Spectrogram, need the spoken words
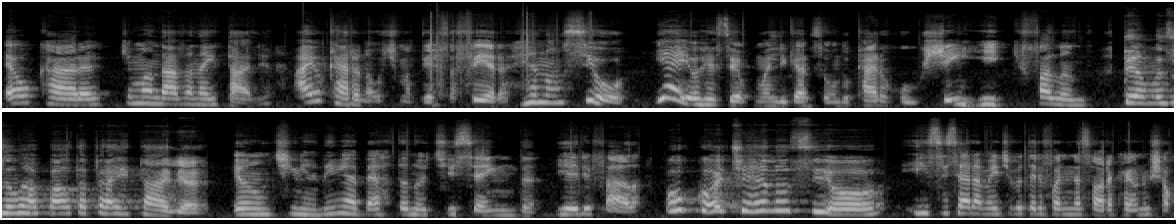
É o cara que mandava na Itália. Aí o cara, na última terça-feira, renunciou. E aí eu recebo uma ligação do cara Roche Henrique falando: Temos uma pauta para a Itália. Eu não tinha nem aberto a notícia ainda. E ele fala: O Conte renunciou. E sinceramente, meu telefone nessa hora caiu no chão.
